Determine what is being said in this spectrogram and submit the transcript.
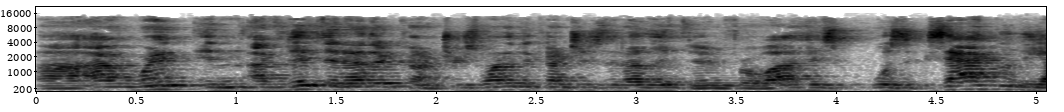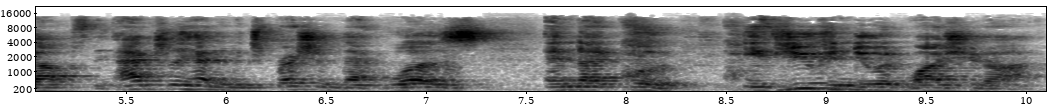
Uh, I went and I've lived in other countries. One of the countries that I lived in for a while has, was exactly the opposite. It actually had an expression that was, and I quote, if you can do it, why should I?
